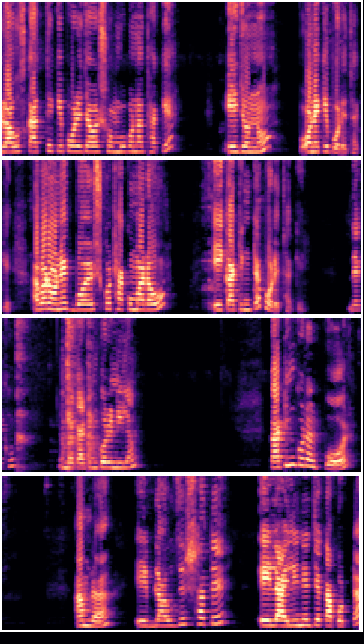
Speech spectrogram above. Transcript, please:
ব্লাউজ কাত থেকে পরে যাওয়ার সম্ভাবনা থাকে, এই জন্য অনেকে পরে থাকে। আবার অনেক বয়স্ক ঠাকুমারাও এই কাটিংটা পরে থাকে। দেখো, আমরা কাটিং করে নিলাম। কাটিং করার পর আমরা এই ব্লাউজের সাথে এই লাইলিনের যে কাপড়টা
